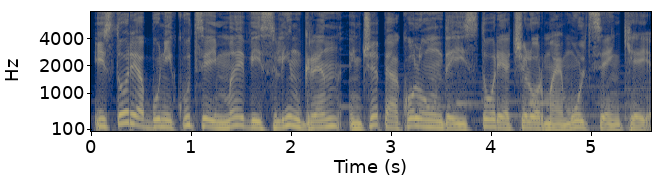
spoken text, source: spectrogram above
Istoria bunicuței Mavis Lindgren începe acolo unde istoria celor mai mulți se încheie.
